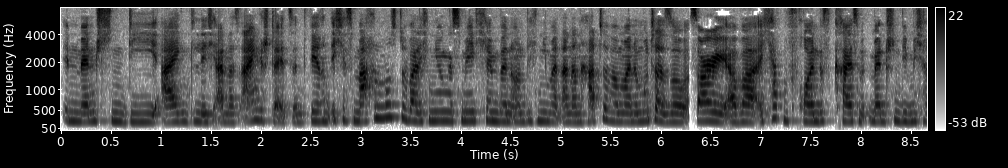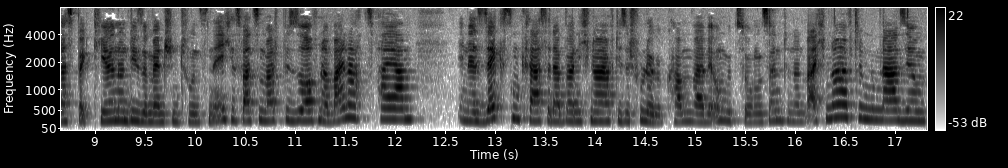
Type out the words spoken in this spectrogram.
in Menschen, die eigentlich anders eingestellt sind. Während ich es machen musste, weil ich ein junges Mädchen bin und ich niemand anderen hatte, war meine Mutter so, sorry, aber ich habe einen Freundeskreis mit Menschen, die mich respektieren und diese Menschen tun es nicht. Es war zum Beispiel so auf einer Weihnachtsfeier in der sechsten Klasse, da bin ich neu auf diese Schule gekommen, weil wir umgezogen sind. Und dann war ich neu auf dem Gymnasium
